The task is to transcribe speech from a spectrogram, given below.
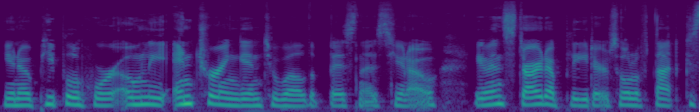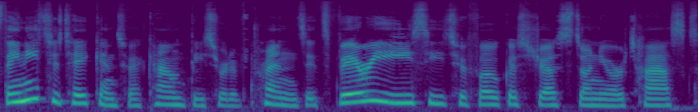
you know people who are only entering into world of business you know even startup leaders all of that because they need to take into account these sort of trends. It's very easy to focus just on your tasks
